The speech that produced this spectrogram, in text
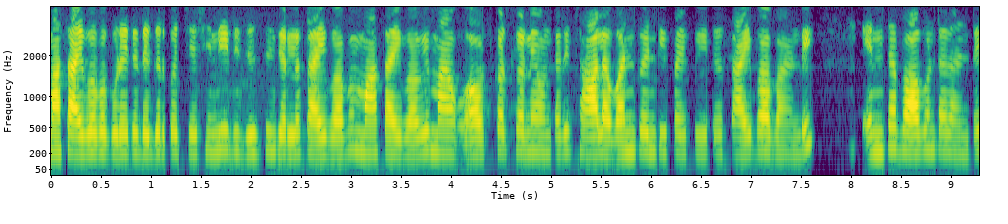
మా సాయిబాబా గుడి అయితే దగ్గరకు వచ్చేసింది. ఇది దిసించర్ల సాయిబాబా మా సాయిబాబా. మా అవుట్స్కట్స్లోనే ఉంటుంది. చాలా one twenty five feet Saibaba అండి. ఎంత బాగుంటుందంటే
